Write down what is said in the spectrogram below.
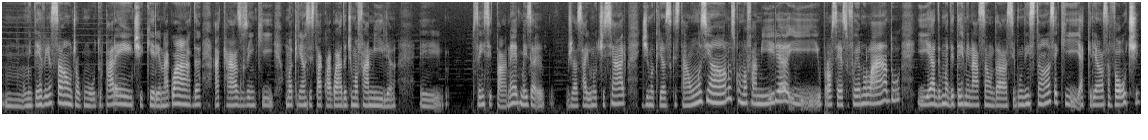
uma intervenção de algum outro parente querendo a guarda. Há casos em que uma criança está com a guarda de uma família, eh, sem citar, né? Mas eh, já saiu noticiário de uma criança que está há 11 anos com uma família e, o processo foi anulado e é uma determinação da segunda instância que a criança volte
